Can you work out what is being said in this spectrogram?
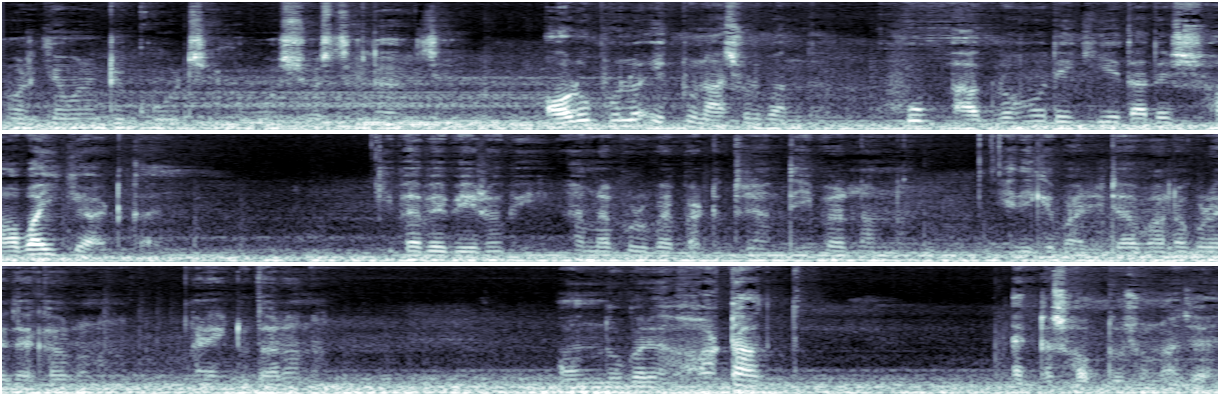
আমার কেমন একটা করছে খুব অস্বস্তি লাগছে। অরূপ হলো একটু নাচরবান্ধা খুব আগ্রহ দেখিয়ে তাদের সবাইকে আটকায়। কীভাবে বের হবি? আমরা পুরো ব্যাপারটা তো জানতেই পারলাম না। এদিকে বাড়িটা ভালো করে দেখা হলো না। আর একটু দাঁড়া না। অন্ধকারে হঠাৎ একটা শব্দ শোনা যায়।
